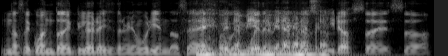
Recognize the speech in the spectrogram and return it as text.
no sé cuánto de cloro y se terminó muriendo. O sea, es puede terminar re peligroso eso.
